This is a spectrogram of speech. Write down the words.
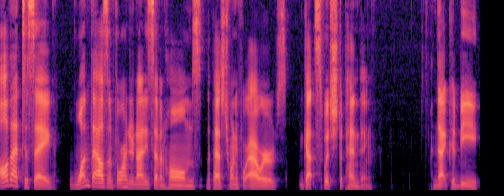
all that to say, 1,497 homes the past 24 hours got switched to pending. That could be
